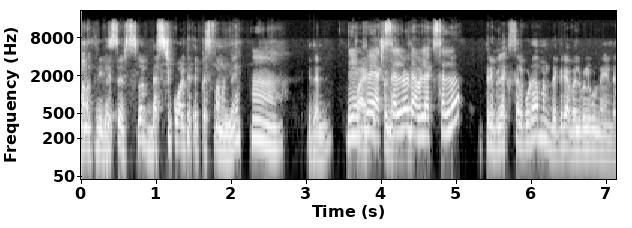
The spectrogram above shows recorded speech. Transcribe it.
మనం త్రీ పీస్ సెట్స్లో బెస్ట్ క్వాలిటీ తెప్పిస్తామండి. ఉమ్. ఇదండి. డబుల్ ఎక్సెల్ త్రిబుల్ ఎక్స్ఎల్ కూడా మన దగ్గర అవైలబుల్గా ఉన్నాయండి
